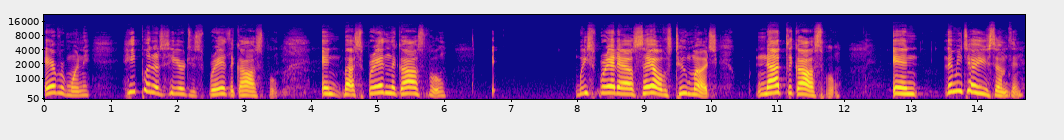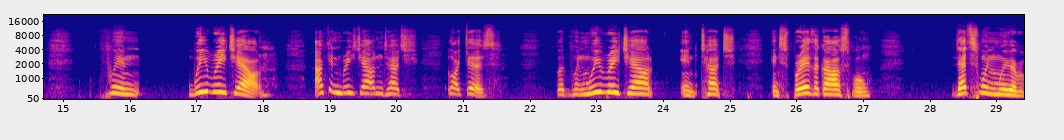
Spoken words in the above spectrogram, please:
everyone. He put us here to spread the gospel. And by spreading the gospel, we spread ourselves too much, not the gospel. And let me tell you something. When we reach out, I can reach out and touch like this. But when we reach out and touch and spread the gospel, that's when we are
